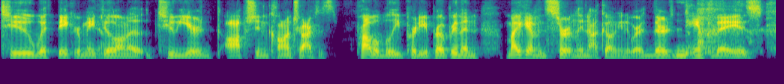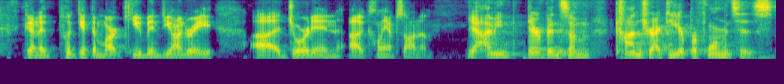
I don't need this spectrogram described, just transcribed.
two with Baker Mayfield on a two year option contract is probably pretty appropriate. Then Mike Evans certainly not going anywhere. Their Tampa Bay is gonna put get the Mark Cuban, DeAndre uh, Jordan uh, clamps on him. Yeah, I mean, there have been some contract year performances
